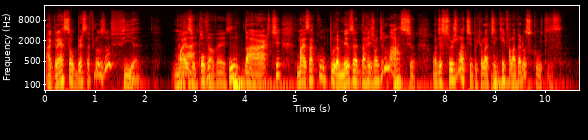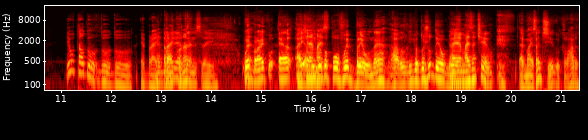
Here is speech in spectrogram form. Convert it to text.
a Grécia é o berço da filosofia. Mas o arte, povo talvez? o- da arte, mas a cultura mesmo é da região de Lácio, onde surge o latim, porque o latim quem falava eram os cultos. E o tal do, do, do hebraico? Hebraico, Onde né? nisso daí? O hebraico é, a, Aí já é língua mais- do povo hebreu, né? A língua do judeu mesmo. aí é mais antigo. É mais antigo, claro.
